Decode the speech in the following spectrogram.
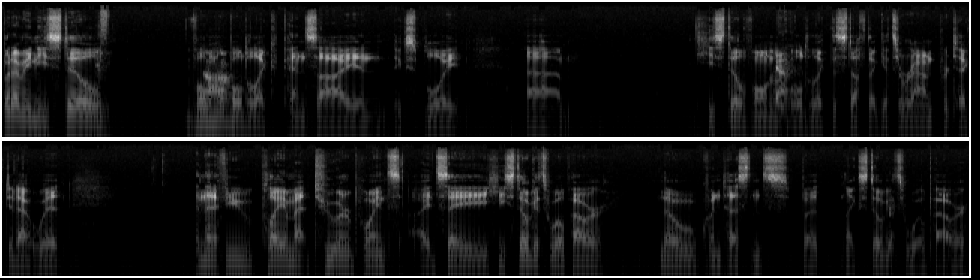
but I mean he's still If- vulnerable to like Pensai and exploit. Um, he's still vulnerable to like the stuff that gets around protected outwit. And then if you play him at 200 points, I'd say he still gets willpower, no quintessence, but like still gets willpower.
